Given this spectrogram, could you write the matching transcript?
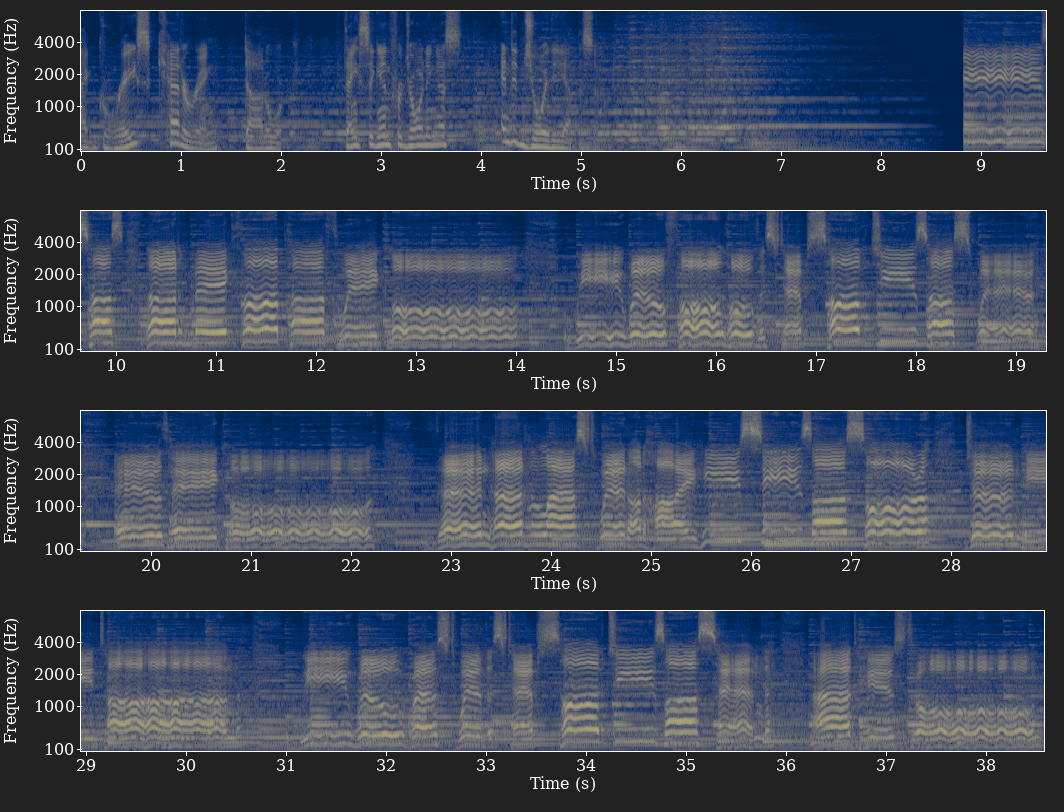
at gracekettering.org. Thanks again for joining us and enjoy the episode. Jesus that make the pathway glow. We will follow the steps of Jesus where'er they go. Then at last, when on high he sees us our journey done, we will rest where the steps of Jesus end at his throne.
